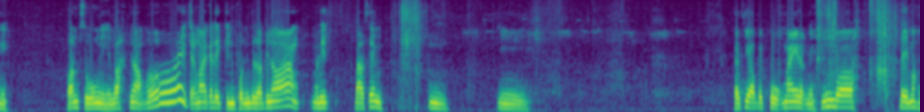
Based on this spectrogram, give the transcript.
นี่ความสูงนี่เห็นปะพี่น้องโอ้ยจากน้อยก็ได้กินผลไปแล้วพี่น้องมะลิบาวเซมอืมนี่แล้วที่เอาไปปลูกไม้หรอกนี่มันบอได้มาห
